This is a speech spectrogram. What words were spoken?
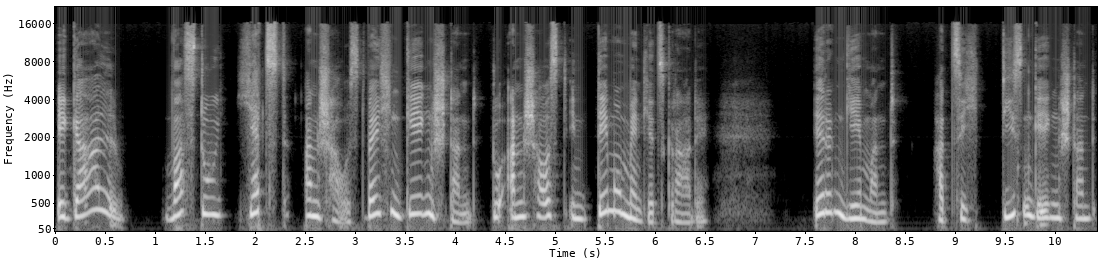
Egal, was du jetzt anschaust, welchen Gegenstand du anschaust in dem Moment jetzt gerade. Irgendjemand hat sich diesen Gegenstand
